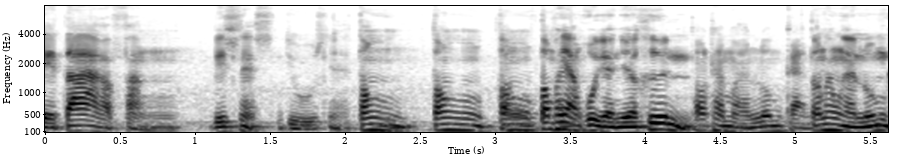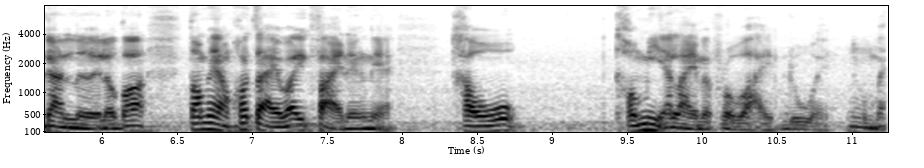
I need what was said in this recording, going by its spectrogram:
Data กับฝั่ง Business Use เนี่ยต้องต้องต้องต้องพยายามคุยกันเยอะขึ้น ต้องทำงานร่วมกัน ต้องทำงานร่วมกันเลย แล้วก็ต้องพยายามเข้าใจว่าอีกฝ่ายหนึ่งเนี่ยเขาเขามีอะไรมา provide ด้วยอืมถูกไหม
